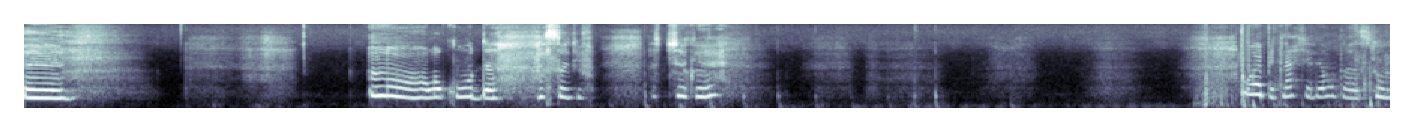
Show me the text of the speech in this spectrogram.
Yy. No, o kurde. Czekaj. Ue, 15 gemów to jest sól.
